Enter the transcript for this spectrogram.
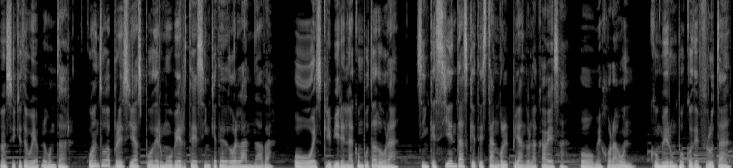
Así que te voy a preguntar, ¿cuánto aprecias poder moverte sin que te duela nada? O escribir en la computadora sin que sientas que te están golpeando la cabeza. O mejor aún, comer un poco de fruta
